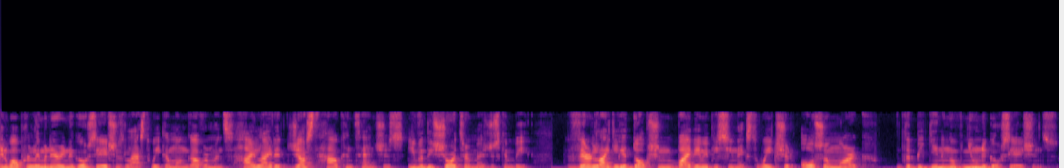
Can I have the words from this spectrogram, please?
And while preliminary negotiations last week among governments highlighted just how contentious even these short term measures can be, their likely adoption by the MEPC next week should also mark the beginning of new negotiations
